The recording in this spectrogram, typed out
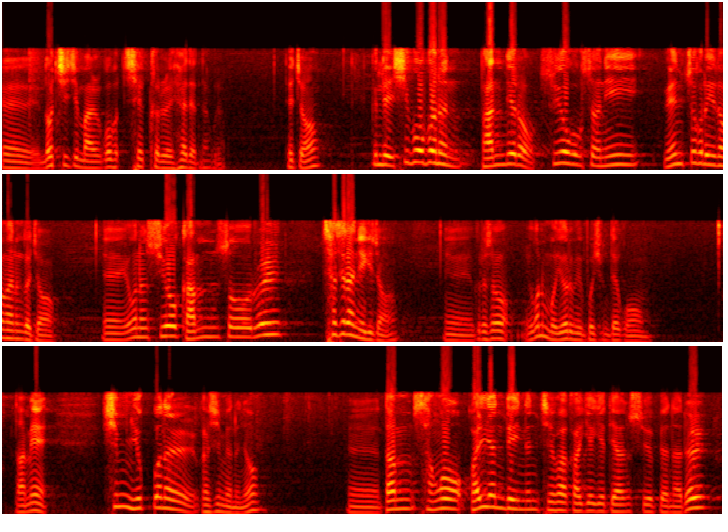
에, 놓치지 말고 체크를 해야 된다고요. 됐죠? 근데 15번은 반대로 수요 곡선이 왼쪽으로 이동하는 거죠. 예, 이거는 수요 감소를 찾으란 얘기죠. 예, 그래서 이거는 뭐 여러분이 보시면 되고 다음에 16번을 가시면은요. 예, 다음 상호 관련되어 있는 재화 가격에 대한 수요 변화를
